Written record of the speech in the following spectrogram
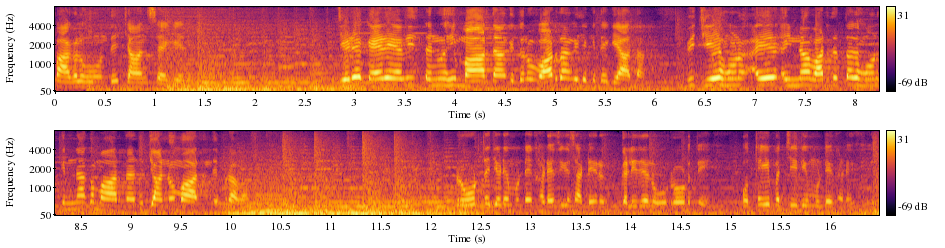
ਪਾਗਲ ਹੋਣ ਦੇ ਚਾਂਸ ਹੈਗੇ ਜਿਹੜੇ ਕਹਿ ਰਹੇ ਆ ਵੀ ਤੈਨੂੰ ਅਸੀਂ ਮਾਰ ਦਾਂਗੇ, ਤੈਨੂੰ ਵਾੜ ਦਾਂਗੇ ਜੇ ਕਿਤੇ ਗਿਆ ਤਾਂ। ਵੀ ਜੇ ਹੁਣ ਇਹ ਇੰਨਾ ਵੱਢ ਦਿੱਤਾ ਤੇ ਹੁਣ ਕਿੰਨਾ ਕੁ ਮਾਰਨਾ ਇਹਨੂੰ? ਜਾਨੋਂ ਮਾਰ ਦਿੰਦੇ ਭਰਾਵਾ। ਰੋਡ ਤੇ ਜਿਹੜੇ ਮੁੰਡੇ ਖੜੇ ਸੀਗੇ ਸਾਡੇ ਗਲੀ ਦੇ ਰੋਡ ਤੇ, ਉੱਥੇ ਹੀ 25 ਦੇ ਮੁੰਡੇ ਖੜੇ ਸੀਗੇ।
